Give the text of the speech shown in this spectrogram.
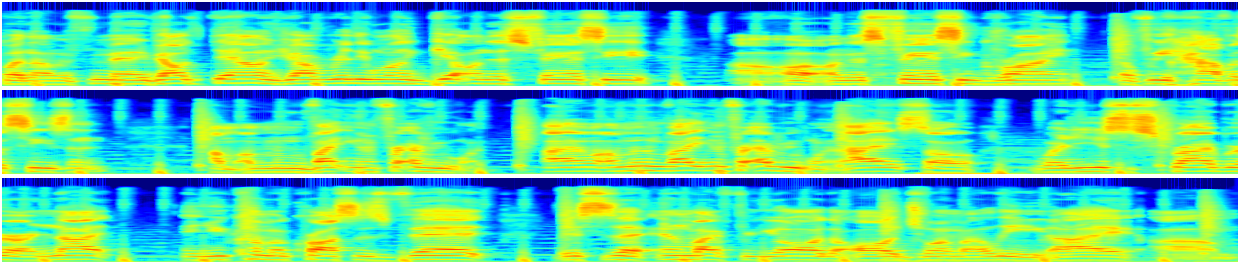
But um, if man, if y'all down, if y'all really want to get on this fancy uh, on this fancy grind, if we have a season, I'm, I'm inviting for everyone. I'm, I'm inviting for everyone. Alright, so whether you're a subscriber or not, and you come across this vid this is an invite for y'all to all join my league. I, um,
